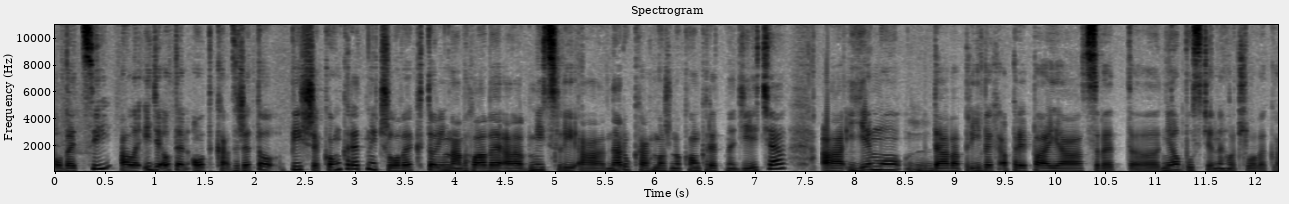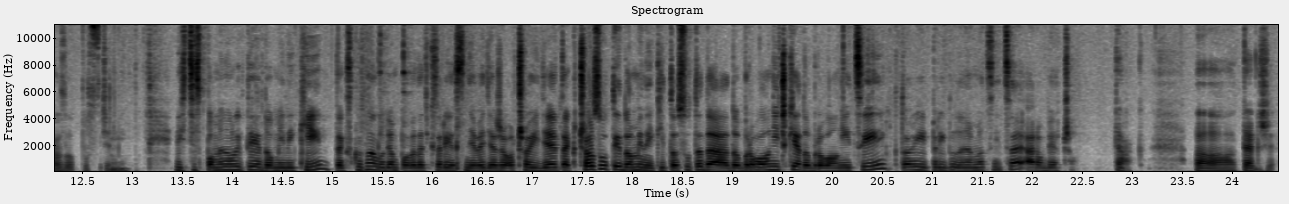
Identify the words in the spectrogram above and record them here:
o veci, ale ide o ten odkaz, že to píše konkrétny človek, ktorý má v hlave a v mysli a na rukách možno konkrétne dieťa a jemu dáva príbeh a prepája svet e, neopustí opusteného človeka s opusteným. Vy ste spomenuli tie Dominiky, tak skúsme ľuďom povedať, ktorí asi nevedia, že o čo ide. Tak čo sú tie Dominiky? To sú teda dobrovoľníčky a dobrovoľníci, ktorí prídu do nemocnice a robia čo? Tak, uh, takže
